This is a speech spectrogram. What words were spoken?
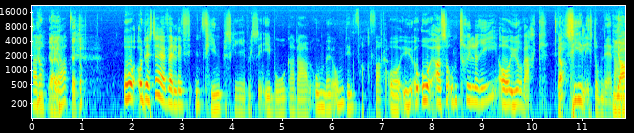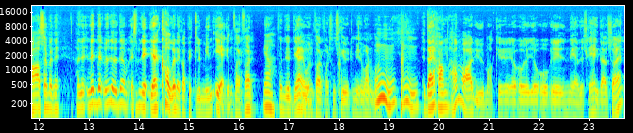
ja, ja, ja, nettopp. Og, og, dette er veldig en fin beskrivelse i boka da, om, om din farfar. Og, og, og, altså om trylleri og urverk. Ja. Si litt om det. da. Ja, altså, jeg mener det, det, det, jeg kaller det kapittelet 'min egen farfar'. Ja. For jeg er jo en farfar som skriver til mine barnebarn. Mm, mm. Han, han, var urmaker og, og, og, nederst i Hegdehaugsveien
